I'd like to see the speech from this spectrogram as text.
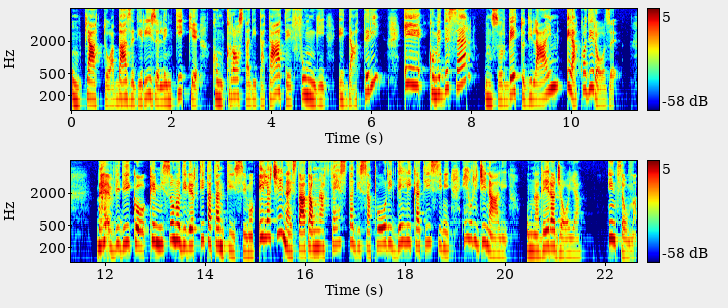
un piatto a base di riso e lenticchie con crosta di patate, funghi e datteri e come dessert un sorbetto di lime e acqua di rose. Beh, vi dico che mi sono divertita tantissimo e la cena è stata una festa di sapori delicatissimi e originali, una vera gioia. Insomma,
